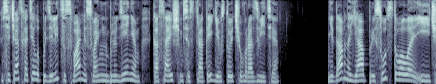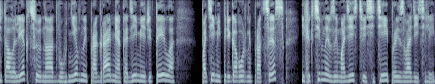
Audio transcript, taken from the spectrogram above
Сейчас хотела поделиться с вами своим наблюдением, касающимся стратегии устойчивого развития. Недавно я присутствовала и читала лекцию на двухдневной программе Академии ритейла по теме «Переговорный процесс. Эффективное взаимодействие сетей и производителей».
